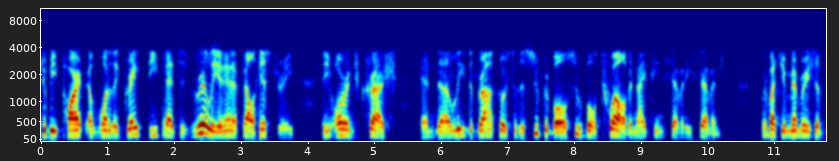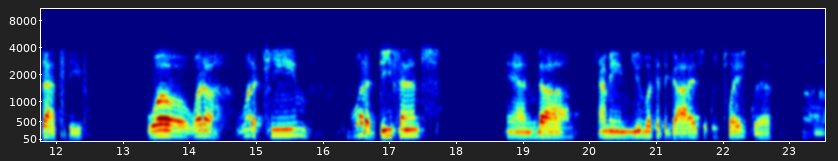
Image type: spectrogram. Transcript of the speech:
to be part of one of the great defenses, really in NFL history, the Orange Crush, and uh, lead the Broncos to the Super Bowl, Super Bowl 12 in 1977. What about your memories of that, Steve? Whoa, what a what a team, what a defense and uh, I mean, you look at the guys that we played with uh,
